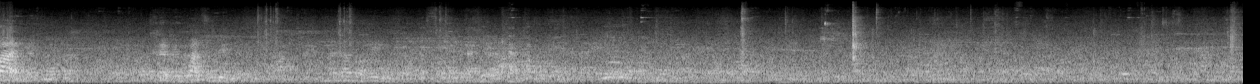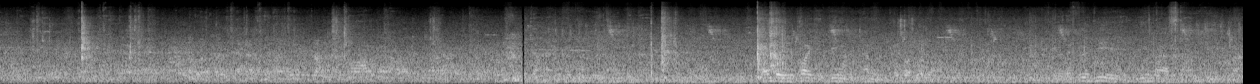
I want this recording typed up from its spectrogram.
วันเคยเป็นผู้ว่าสุรินทร์ไม่ใช่ตัวที่จันทบุรีและโดยเฉพาะอย่างยิ่งท่านพบตรอยู่ในพื้นที่นี้มาสามปีกว่า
